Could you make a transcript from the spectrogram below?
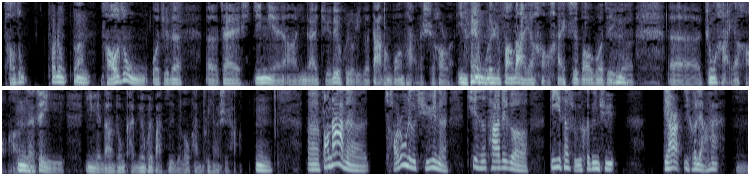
曹纵，曹纵对吧？嗯。曹纵，我觉得呃，在今年啊，应该绝对会有一个大放光彩的时候了，因为无论是方大也好，还是包括这个、呃中海也好啊，嗯。在这一年当中，肯定会把自己的楼盘推向市场。嗯，呃，方大呢，朝中这个区域呢，其实它这个第一，它属于和平区；第二，一河两岸；嗯，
